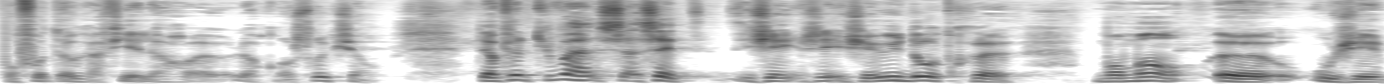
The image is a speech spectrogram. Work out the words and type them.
pour photographier leur, euh, leur construction. En fait, tu vois, j'ai eu d'autres moments euh, où j'ai...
